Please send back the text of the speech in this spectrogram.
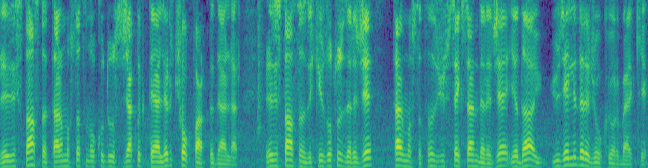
rezistansla termostatın okuduğu sıcaklık değerleri çok farklı değerler. Rezistansınız 230 derece, termostatınız 180 derece ya da 150 derece okuyor belki.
